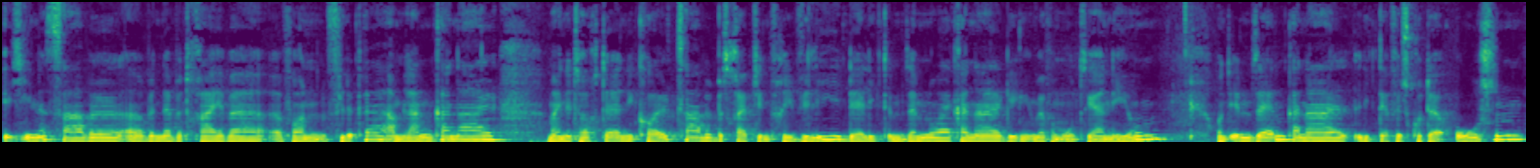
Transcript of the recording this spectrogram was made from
Ich, Ines Zabel, äh, bin der Betreiber von Flipper am Langen Kanal. Meine Tochter Nicole Zabel betreibt den Free Willy, der liegt im Semnoer Kanal gegenüber vom Ozeaneum. Und im selben Kanal liegt der Fischkutter Ocean,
